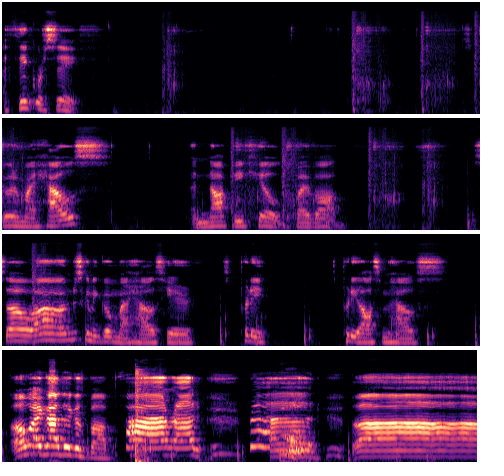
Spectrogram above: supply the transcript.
I think we're safe. Let's go to my house and not be killed by Bob. So, uh, I'm just gonna go to my house here. It's pretty, it's a pretty awesome house. Oh my god, there goes Bob. Ah, run! Run! Ah!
